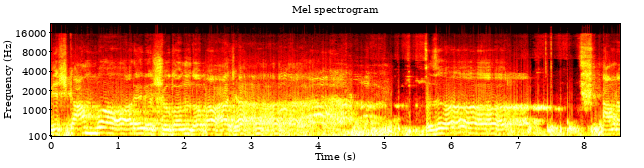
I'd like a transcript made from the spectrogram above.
মিষ্কাম্বরের সুগন্ধ পাওয়া যায়। আমরা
